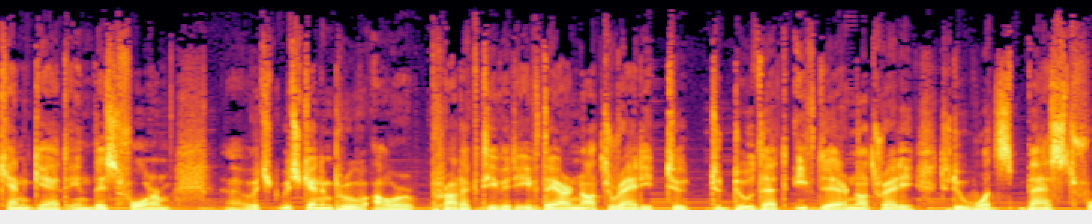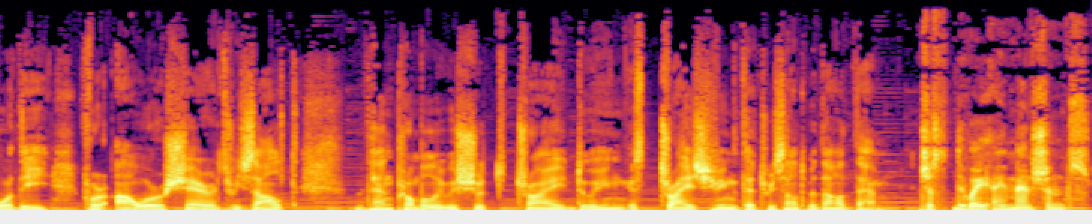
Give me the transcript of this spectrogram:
can get in this form, uh, which which can improve our productivity. If they are not ready to to do that, if they are not ready to do what's best for the for our shared result, then probably we should try doing try achieving that result without them. Just the way I mentioned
